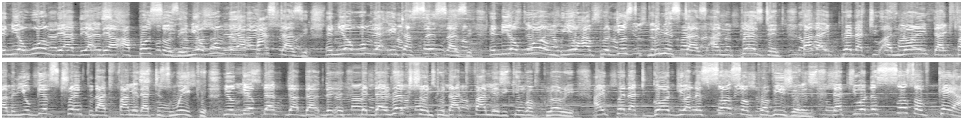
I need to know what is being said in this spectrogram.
in your womb they are, they are, they are apostles in your womb they are are pastors in your womb they are Because you have called, you intercessors in your used them by womb. you have wombs. You have produced used them to carry ministers and president. father i pray that you So, Father, we anoint that family. You give strength to that family that is weak. You give that the, the, the, The mother the that is direction to that family king of glory. I pray that god you are the source of provision. provision. Yes, Lord. that you are the source of care.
